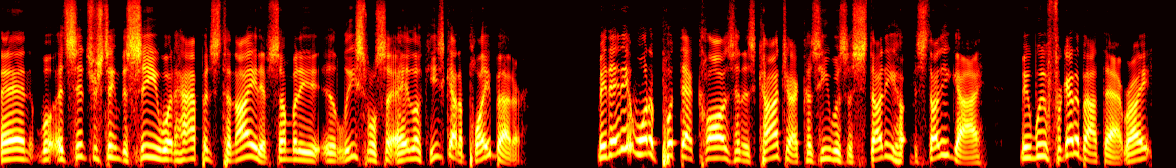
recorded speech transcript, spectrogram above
And well, it's interesting to see what happens tonight. If somebody at least will say, "Hey, look, he's got to play better." I mean, they didn't want to put that clause in his contract because he was a study study guy I mean, we forget about that, right?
